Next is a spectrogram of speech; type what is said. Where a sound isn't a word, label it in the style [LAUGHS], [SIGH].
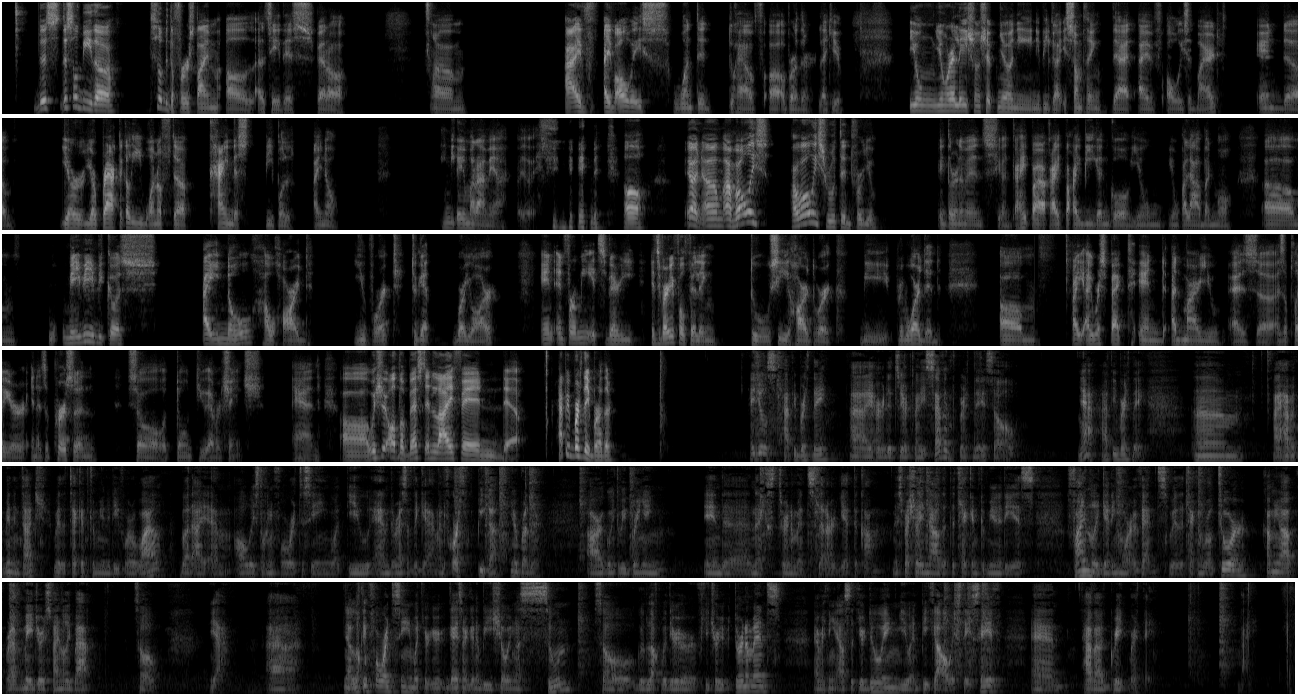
this this will be the this will be the first time I'll I'll say this, pero um I've I've always wanted to have uh, a brother like you. Yung yung relationship nyo ni ni Pica is something that I've always admired and um, you're you're practically one of the kindest people I know. Hindi kayo marami ah, by the way. [LAUGHS] [LAUGHS] oh, yun, um, I've always, I've always rooted for you in tournaments, yun. Kahit pa, kahit pa kaibigan ko yung, yung kalaban mo. Um, maybe because I know how hard you've worked to get where you are. And, and for me, it's very, it's very fulfilling to see hard work be rewarded um I I respect and admire you as uh, as a player and as a person. So don't you ever change. And uh wish you all the best in life and uh, happy birthday, brother. Hey Jules, happy birthday. I heard it's your 27th birthday, so yeah, happy birthday. Um I haven't been in touch with the Tekken community for a while but I am always looking forward to seeing what you and the rest of the gang, and of course Pica, your brother, are going to be bringing in the next tournaments that are yet to come. Especially now that the Tekken community is finally getting more events with the Tekken World Tour coming up. Rev Major is finally back, so yeah. Uh, yeah, looking forward to seeing what you guys are going to be showing us soon. So good luck with your future tournaments everything else that you're doing. You and Pica always stay safe and have a great birthday. Bye.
